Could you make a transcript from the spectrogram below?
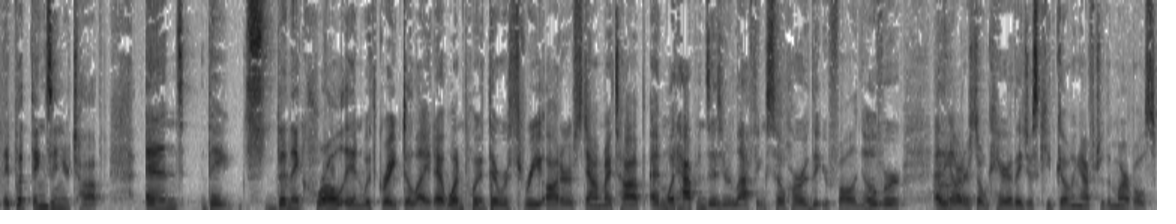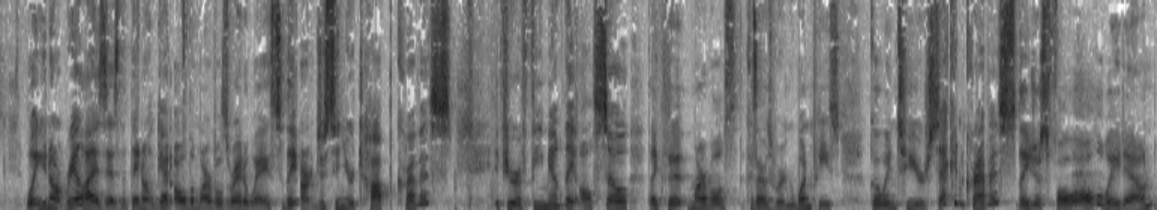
they put things in your top, and they then they crawl in with great delight. At one point, there were three otters down my top, and what happens is you're laughing so hard that you're falling over, and the otters don't care; they just keep going after the marbles. What you don't realize is that they don't get all the marbles right away, so they aren't just in your top crevice. If you're a female, they also like the marbles because I was wearing one piece go into your second crevice. They just fall all the way down,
